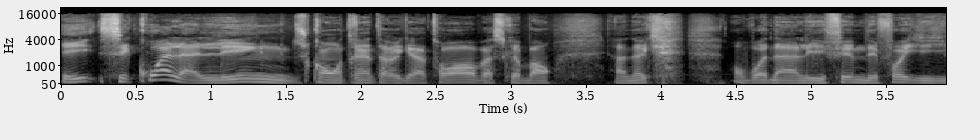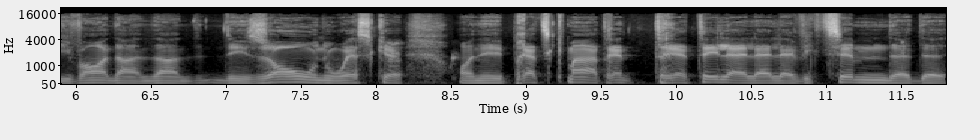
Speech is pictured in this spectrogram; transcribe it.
Et c'est quoi la ligne du contre-interrogatoire? Parce que, bon, il y en a qui, on voit dans les films, des fois, ils vont dans, des zones où est-ce que on est pratiquement en train de traiter la, victime de,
